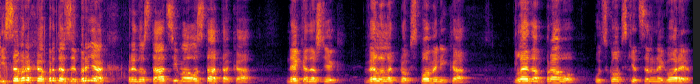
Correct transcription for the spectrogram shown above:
i sa vrha brda Zebrnjak pred ostacima ostataka nekadašnjeg velelepnog spomenika gledam pravo put Skopske Crne Gore,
